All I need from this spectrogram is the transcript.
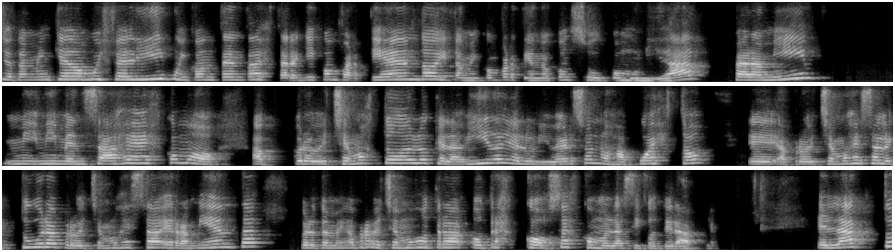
Yo también quedo muy feliz, muy contenta de estar aquí compartiendo y también compartiendo con su comunidad. Para mí, mi, mi, mensaje es como aprovechemos todo lo que la vida y el universo nos ha puesto, eh, aprovechemos esa lectura, aprovechemos esa herramienta, pero también aprovechemos otra, otras cosas como la psicoterapia. El acto,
